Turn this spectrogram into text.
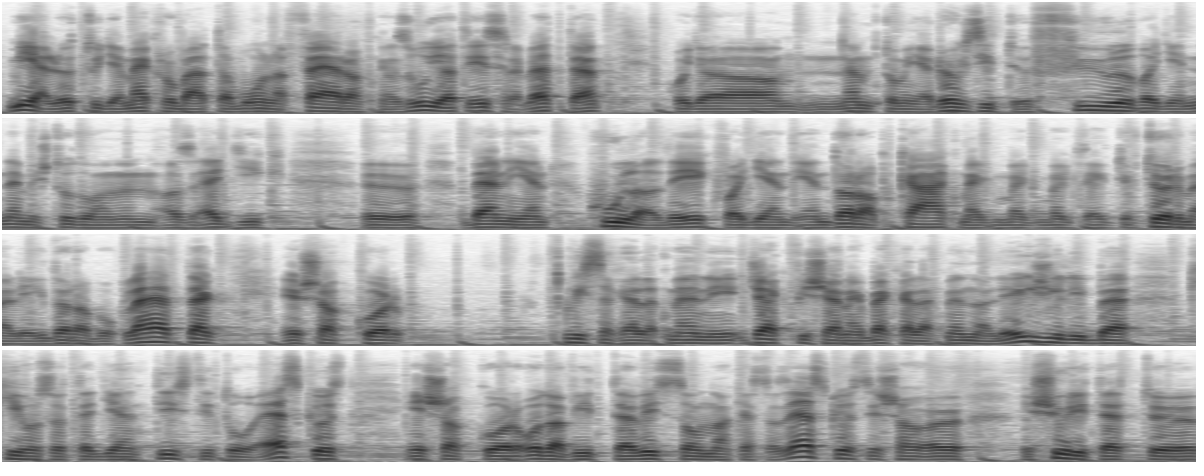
mielőtt ugye megpróbálta volna felrakni az újat, észrevette, hogy a nem tudom, ilyen rögzítő fül, vagy én nem is tudom, az egyik uh, ben ilyen hulladék, vagy ilyen, ilyen darabkák, meg, meg, meg törmelék darabok lehettek, és akkor vissza kellett menni, Jack Fishernek be kellett menni a légzsilibe, kihozott egy ilyen tisztító eszközt, és akkor oda vitte Wissonnak ezt az eszközt, és a, a, a sűrített ö,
